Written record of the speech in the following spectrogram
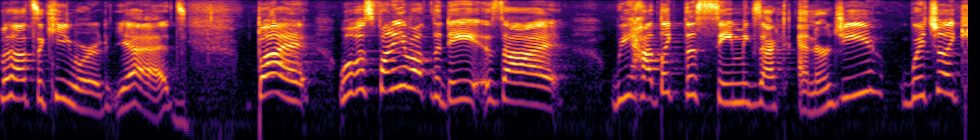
But that's a keyword, yet. But what was funny about the date is that we had like the same exact energy, which like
